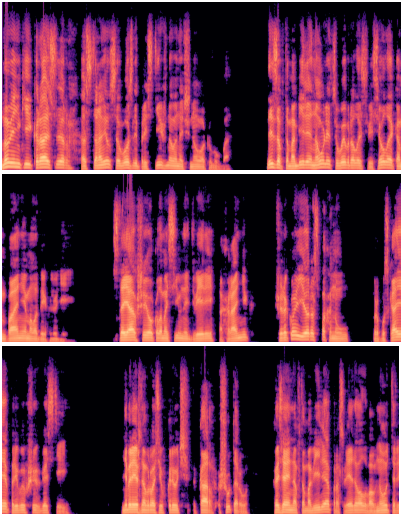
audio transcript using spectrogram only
Новенький Крайслер остановился возле престижного ночного клуба. Из автомобиля на улицу выбралась веселая компания молодых людей. Стоявший около массивной двери охранник широко ее распахнул, пропуская прибывших гостей. Небрежно бросив ключ кар-шутеру, хозяин автомобиля проследовал вовнутрь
